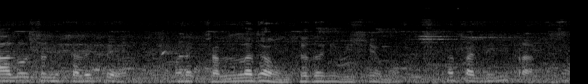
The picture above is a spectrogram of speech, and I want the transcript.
ఆలోచన కలిగితే మనకు చల్లగా ఉంటుందని విషయము ఆ తల్లిని ప్రార్థిస్తాం.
